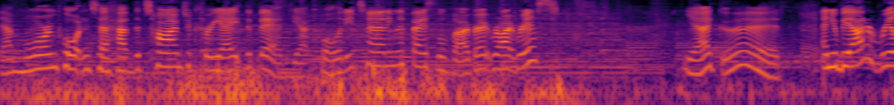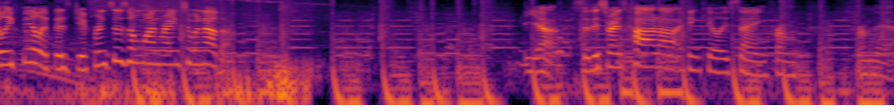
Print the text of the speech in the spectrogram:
Yeah, more important to have the time to create the bend. Yeah, quality turning the face will vibrate right wrist. Yeah, good. And you'll be able to really feel if there's differences on one rein to another. Yeah, so this rein's harder, I think Keely's saying, from, from there.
